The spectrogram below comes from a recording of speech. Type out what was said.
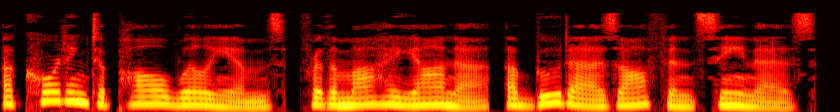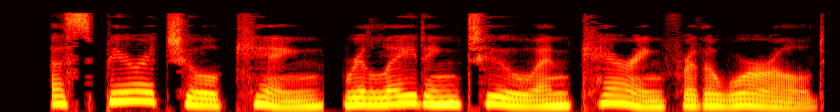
According to Paul Williams, for the Mahayana, a Buddha is often seen as a spiritual king, relating to and caring for the world,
